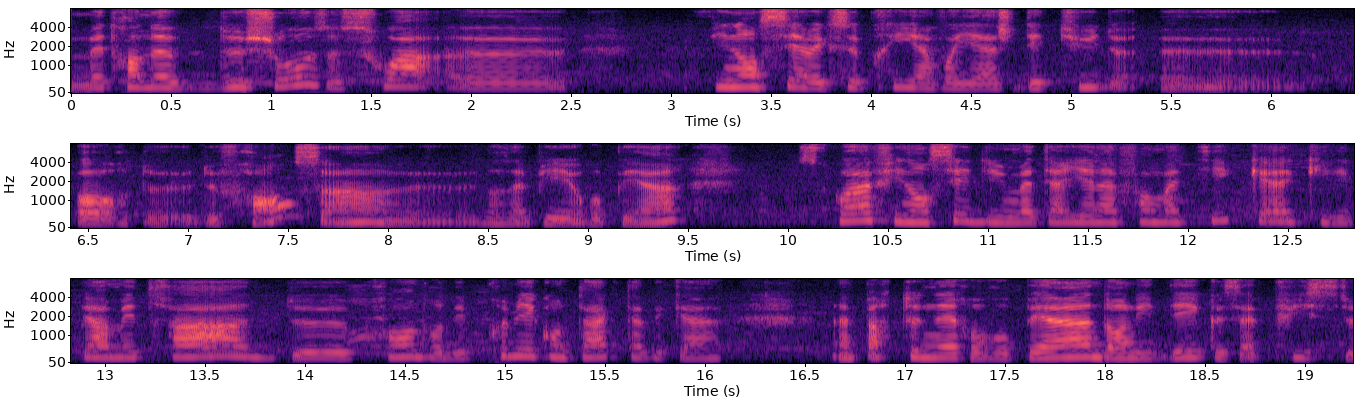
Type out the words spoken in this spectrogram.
mettre en œuvre deux choses, soit euh, financer avec ce prix un voyage d'études euh, hors de, France, hein, dans un pays européen, soit financer du matériel informatique qui lui permettra de prendre des premiers contacts avec un partenaire européen dans l'idée que ça puisse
